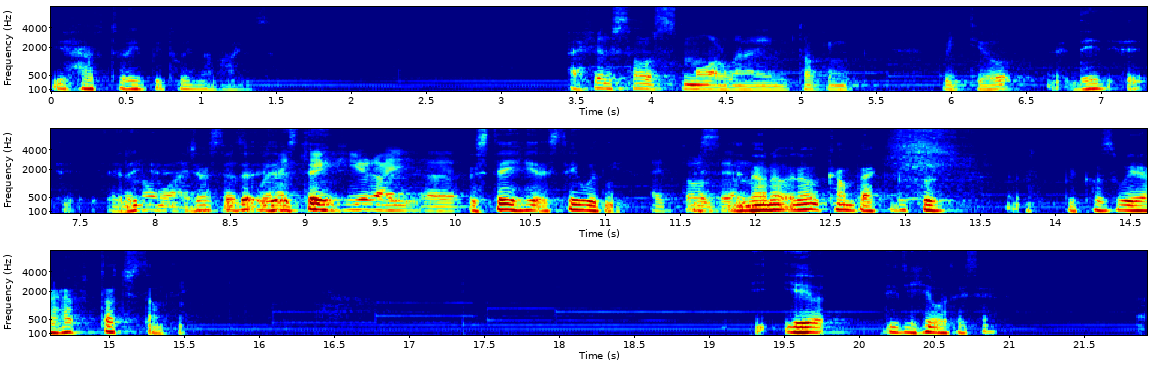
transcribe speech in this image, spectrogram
You have to read between the lines. I feel so small when I'm talking with you. Did, uh, I don't know why. Just, uh, when I stay, came here, I uh, stay here. Stay with me. I told Yes, them No, no, no. Come back because because we have touched something. Yeah. Did you hear what I said? uh,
